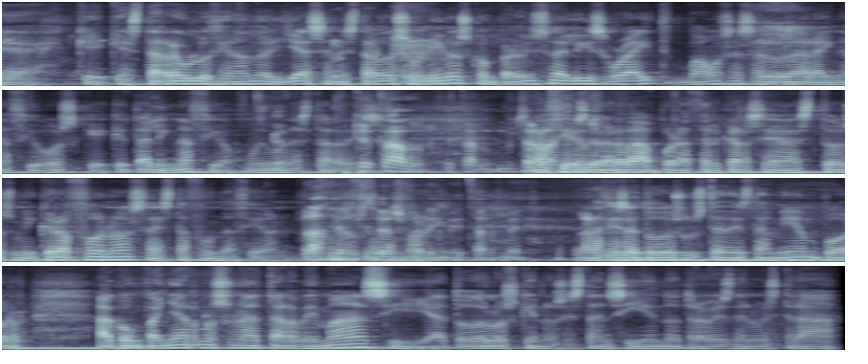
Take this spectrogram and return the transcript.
eh, que, está revolucionando el jazz en Estados Unidos. Con permiso de Liz Wright, vamos a saludar a Ignacio Bosque. ¿Qué tal, Ignacio? Muy buenas tardes. ¿Qué tal? ¿Qué tal? Muchas gracias, gracias, de verdad por acercarse a estos micrófonos, a esta fundación. Gracias a ustedes por invitarme. Gracias a todos ustedes también por acompañarnos una tarde más y a todos los que nos están siguiendo a través de nuestra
